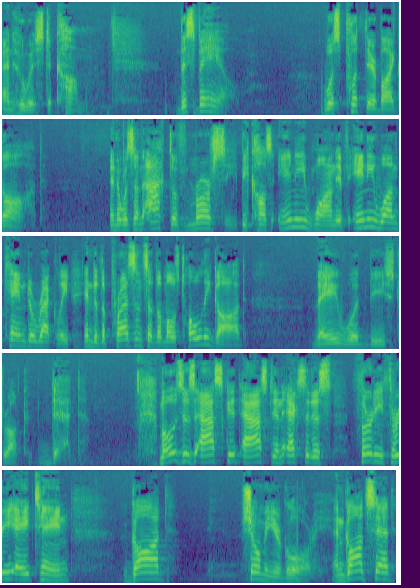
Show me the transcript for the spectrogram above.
and who is to come. This veil was put there by God. And it was an act of mercy because anyone, if anyone came directly into the presence of the most holy God, they would be struck dead. Moses asked, asked in Exodus 33 18, God, show me your glory. And God said,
